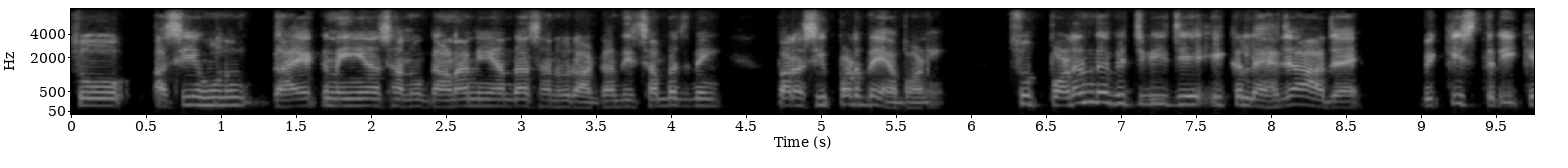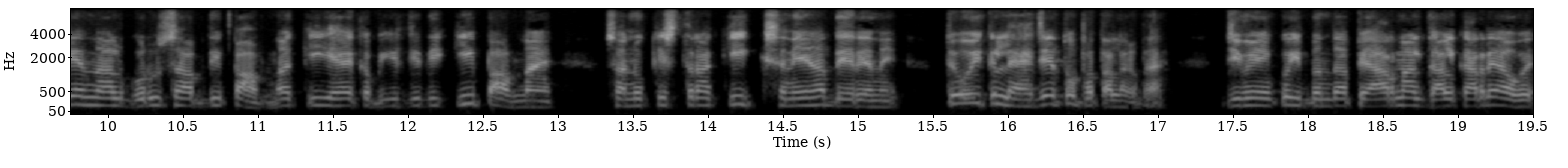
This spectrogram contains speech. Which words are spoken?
ਸੋ ਅਸੀਂ ਹੁਣ ਗਾਇਕ ਨਹੀਂ ਆ ਸਾਨੂੰ ਗਾਣਾ ਨਹੀਂ ਆਂਦਾ ਸਾਨੂੰ ਰਾਗਾਂ ਦੀ ਸਮਝ ਨਹੀਂ, ਪਰ ਅਸੀਂ ਪੜ੍ਹਦੇ ਹਾਂ ਬਾਣੀ। ਸੋ ਪੜਨ ਦੇ ਵਿੱਚ ਵੀ ਜੇ ਇੱਕ ਲਹਿਜਾ ਆ ਜਾਏ ਵੀ ਕਿਸ ਤਰੀਕੇ ਨਾਲ ਗੁਰੂ ਸਾਹਿਬ ਦੀ ਭਾਵਨਾ ਕੀ ਹੈ, ਕਬੀਰ ਜੀ ਦੀ ਕੀ ਭਾਵਨਾ ਹੈ, ਸਾਨੂੰ ਕਿਸ ਤਰ੍ਹਾਂ ਕੀ ਸੁਨੇਹਾ ਦੇ ਰਹੇ ਨੇ, ਤੇ ਉਹ ਇੱਕ ਲਹਿਜੇ ਤੋਂ ਪਤਾ ਲੱਗਦਾ ਹੈ। ਜਿਵੇਂ ਕੋਈ ਬੰਦਾ ਪਿਆਰ ਨਾਲ ਗੱਲ ਕਰ ਰਿਹਾ ਹੋਵੇ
